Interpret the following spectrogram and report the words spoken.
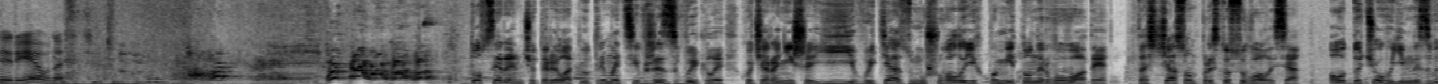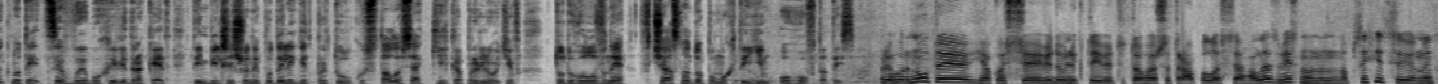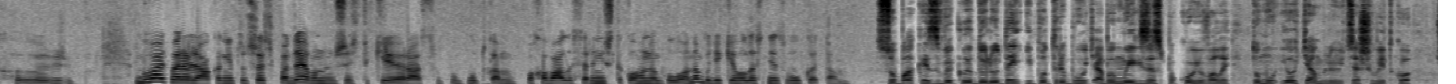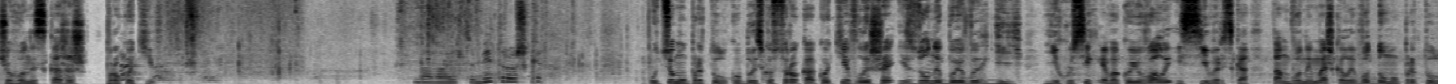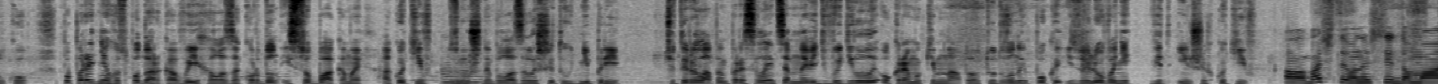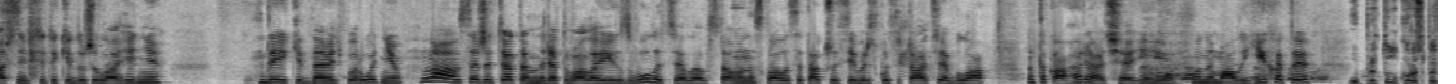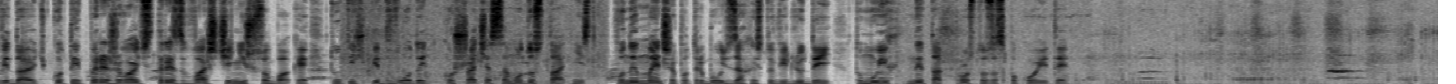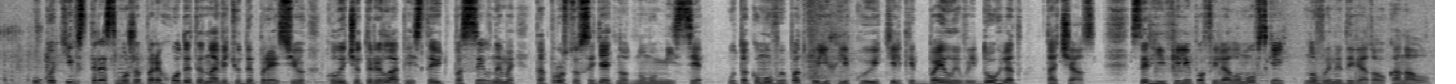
і ревность. До сирен чотирилапі утриманці вже звикли, хоча раніше її виття змушувало їх помітно нервувати. Та з часом пристосувалися. А от до чого їм не звикнути, це вибухи від ракет. Тим більше, що неподалік від притулку сталося кілька прильотів. Тут головне вчасно допомогти їм оговтатись. Пригорнути, якось відволікти від того, що трапилося. Але, звісно, на психіці у них е, бувають перелякані. Тут щось впаде, вони вже такі раз по будкам поховалися. Раніше такого не було. На будь-які голосні звуки там. Собаки звикли до людей і потребують, аби ми їх заспокоювали, тому і отямлюються швидко. Чого не скажеш про котів. Давай собі трошки. У цьому притулку близько 40 котів лише із зони бойових дій. Їх усіх евакуювали із Сіверська. Там вони мешкали в одному притулку. Попередня господарка виїхала за кордон із собаками, а котів змушена була залишити у Дніпрі. Чотирилапим переселенцям навіть виділили окрему кімнату. Тут вони поки ізольовані від інших котів. А, бачите, вони всі домашні, всі такі дуже лагідні. Деякі навіть породні. Ну, все життя там рятувала їх з вулиці, але обставини склалися так, що сіверська ситуація була ну, така гаряча, і вони мали їхати. У притулку розповідають, коти переживають стрес важче, ніж собаки. Тут їх підводить кошача самодостатність. Вони менше потребують захисту від людей, тому їх не так просто заспокоїти. У котів стрес може переходити навіть у депресію, коли чотирилапі стають пасивними та просто сидять на одному місці. У такому випадку їх лікують тільки дбайливий догляд та час. Сергій Філіпов, Ілля Ломовський. Новини 9 каналу.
